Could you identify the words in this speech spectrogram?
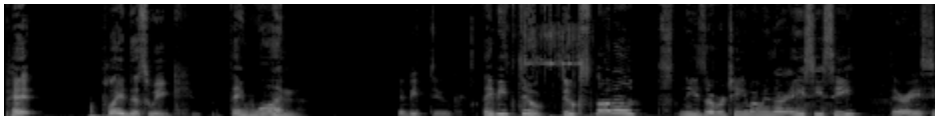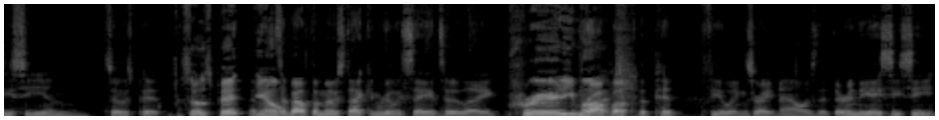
Pitt played this week. They won. They beat Duke. They beat Duke. Duke's not a sneeze over team. I mean, they're ACC. They're ACC and so is Pitt. So is Pitt. And you that's know, about the most I can really say to like pretty much. prop up the Pitt feelings right now is that they're in the ACC.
